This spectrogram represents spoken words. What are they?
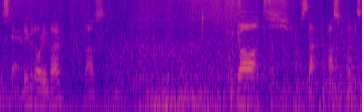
instead. Numenorean bow. Nice. We got... What's that? Awesome some coins.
